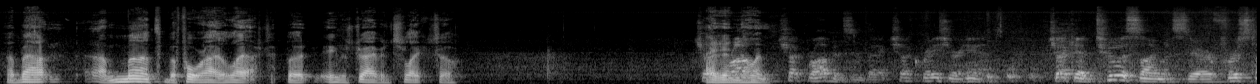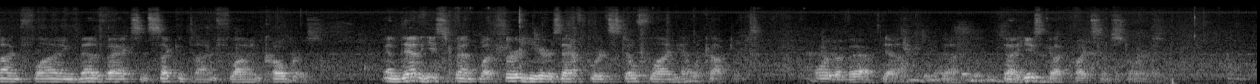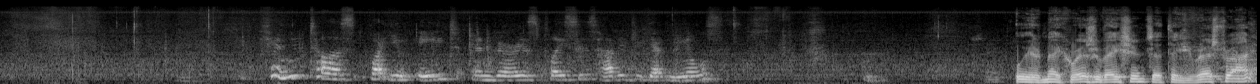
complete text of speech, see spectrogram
about a month before I left, but he was driving slick, so Chuck I didn't Rob- know him. Chuck Robinson back. Chuck, raise your hand. Chuck had two assignments there, first time flying medevacs and second time flying Cobras. And then he spent, what, 30 years afterwards still flying helicopters. More than that. Yeah, yeah. Yeah, he's got quite some stories. Can you tell us what you ate in various places? How did you get meals? we would make reservations at the restaurant.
